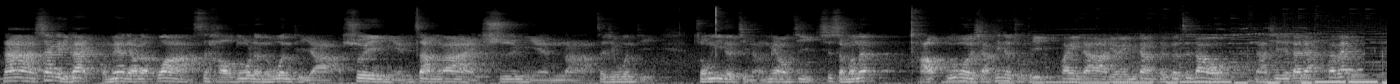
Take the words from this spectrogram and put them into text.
那下个礼拜我们要聊的哇，是好多人的问题啊，睡眠障碍、失眠呐、啊、这些问题，中医的锦囊妙计是什么呢？好，如果想听的主题，欢迎大家留言让德哥知道哦。那谢谢大家，拜拜。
